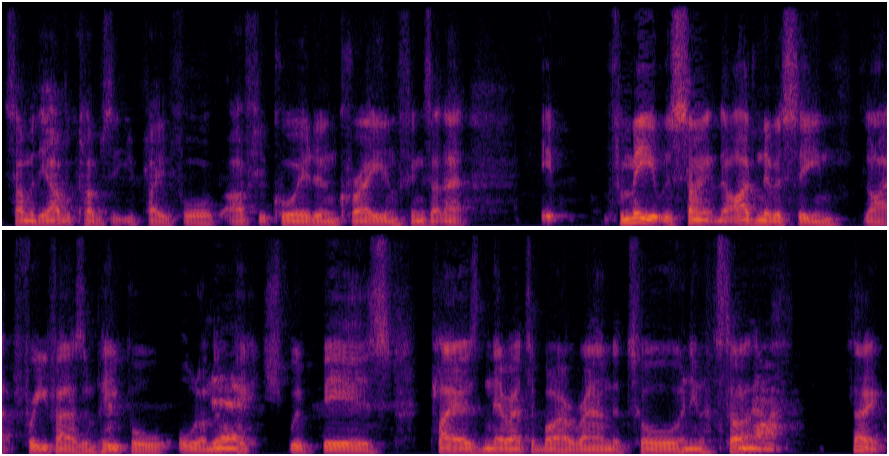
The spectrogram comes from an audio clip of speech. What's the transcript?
some of the other clubs that you played for after Croydon and Cray and things like that. It for me it was something that I've never seen like three thousand people all on the Yeah. pitch with beers, players never had to buy a round at all, and it was like nah, something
